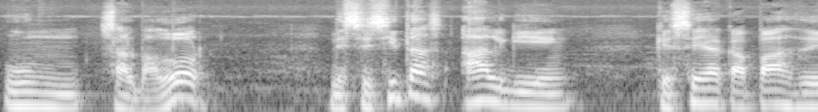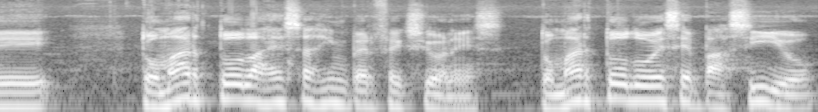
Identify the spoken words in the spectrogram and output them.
un salvador, necesitas alguien que sea capaz de tomar todas esas imperfecciones, tomar todo ese vacío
